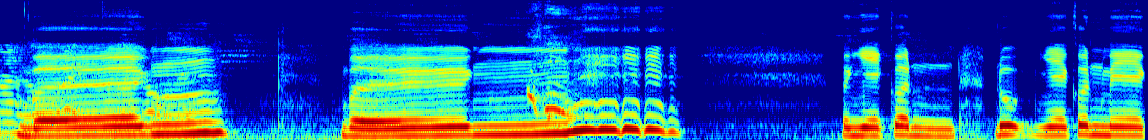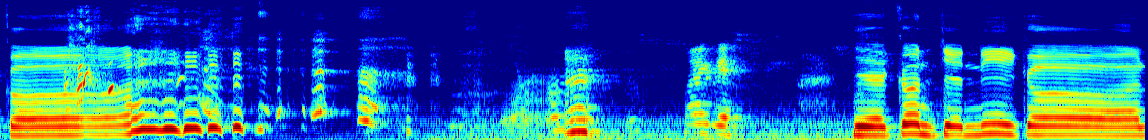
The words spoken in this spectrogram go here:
นั่นเบิงเบิง เบิงยก้นลูกเงยก้นเมก่อนอืมมาอีกเด้เย่ก้นเจนนี่ก่อน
